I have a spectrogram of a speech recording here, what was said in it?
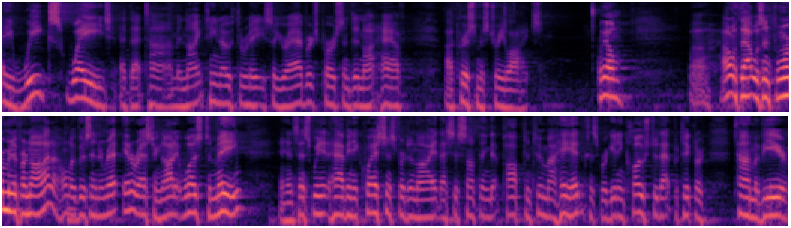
a week's wage at that time in 1903. So your average person did not have uh, Christmas tree lights. Well, uh, I don't know if that was informative or not. I don't know if it was inter- interesting or not. It was to me. And since we didn't have any questions for tonight, that's just something that popped into my head since we're getting close to that particular time of year.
